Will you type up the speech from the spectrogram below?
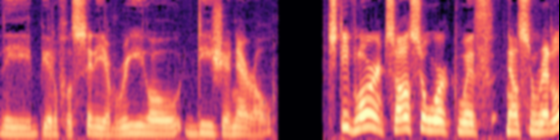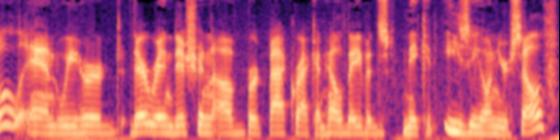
the beautiful city of Rio de Janeiro. Steve Lawrence also worked with Nelson Riddle, and we heard their rendition of Burt Bacharach and Hal David's Make It Easy on Yourself.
